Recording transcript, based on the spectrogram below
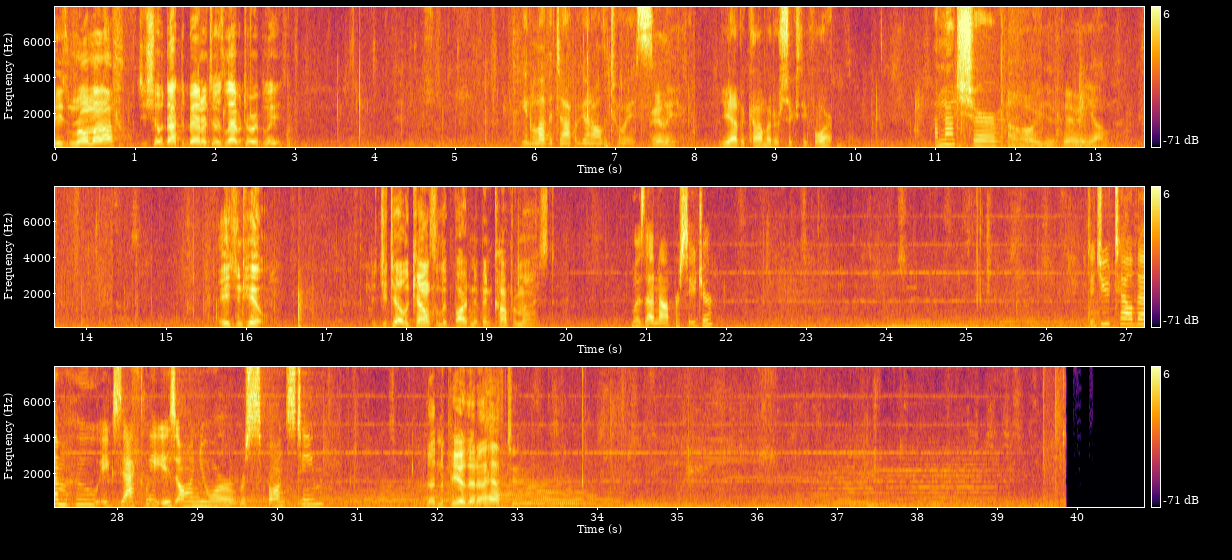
Agent Romanoff, would you show Dr. Banner to his laboratory, please? You're gonna love it, Doc. We got all the toys. Really? You have a Commodore 64? I'm not sure. Oh, you're very young. Agent Hill, did you tell the council that Barton had been compromised? Was that not procedure? Did you tell them who exactly is on your response team? Doesn't appear that I have to.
